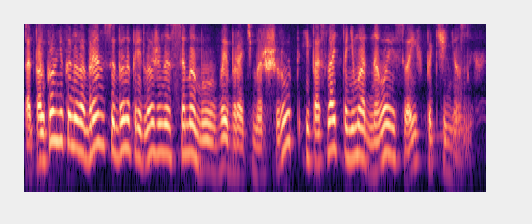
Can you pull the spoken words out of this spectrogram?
Подполковнику Новобранцу было предложено самому выбрать маршрут и послать по нему одного из своих подчиненных.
